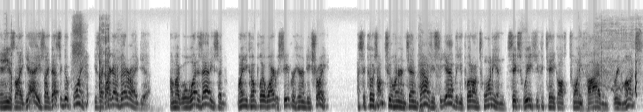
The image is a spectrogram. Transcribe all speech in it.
And he's like, Yeah. He's like, That's a good point. He's like, I got a better idea. I'm like, Well, what is that? He said, Why don't you come play wide receiver here in Detroit? I said, Coach, I'm 210 pounds. He said, Yeah, but you put on 20 in six weeks. You could take off 25 in three months.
